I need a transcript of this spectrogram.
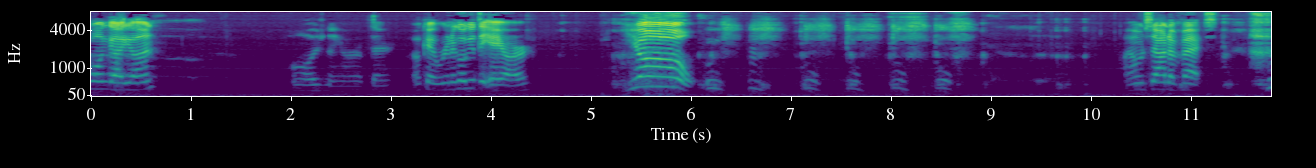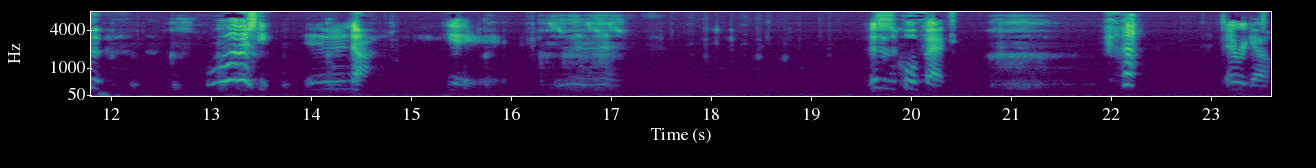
Shotgun. Oh, there's an AR up there. Okay, we're gonna go get the AR. Yo! My own sound effects. Whiskey. And uh, yeah. This is a cool effect. there we go.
